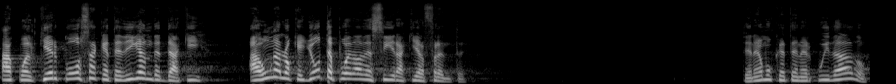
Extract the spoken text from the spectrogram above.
a cualquier cosa que te digan desde aquí, aún a lo que yo te pueda decir aquí al frente. Tenemos que tener cuidado,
